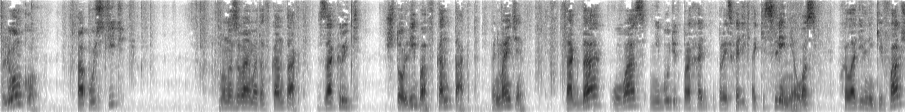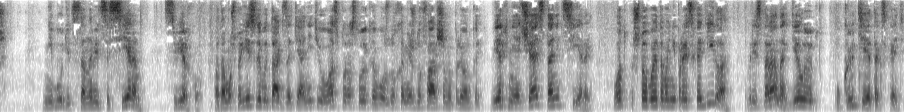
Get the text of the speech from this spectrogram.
Пленку опустить мы называем это в контакт. Закрыть что-либо в контакт. Понимаете? Тогда у вас не будет происходить окисление. У вас в холодильнике фарш не будет становиться серым сверху. Потому что если вы так затянете, у вас прослойка воздуха между фаршем и пленкой. Верхняя часть станет серой. Вот чтобы этого не происходило, в ресторанах делают укрытие, так сказать,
